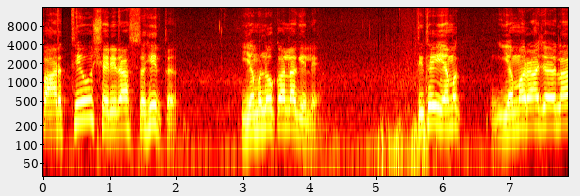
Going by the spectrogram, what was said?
पार्थिव शरीरासहित यमलोकाला गेले. तिथे यम यमराजाला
